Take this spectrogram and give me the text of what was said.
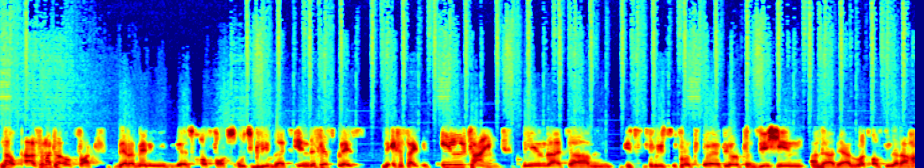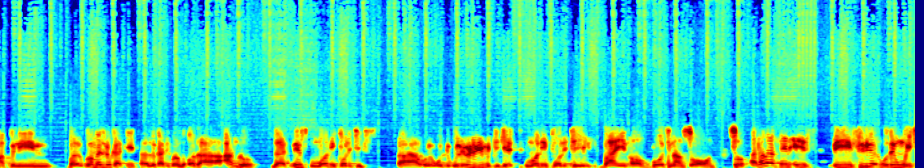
Now, as a matter of fact, there are many uh, folks which believe that in the first place, the exercise is ill-timed, being that um, it's, it's for a period of transition and uh, there are a lot of things that are happening. But government look at it, uh, look at it from the other uh, angle that this money politics uh, will, will really mitigate money politics, buying of voting and so on. So another thing is the period within which,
